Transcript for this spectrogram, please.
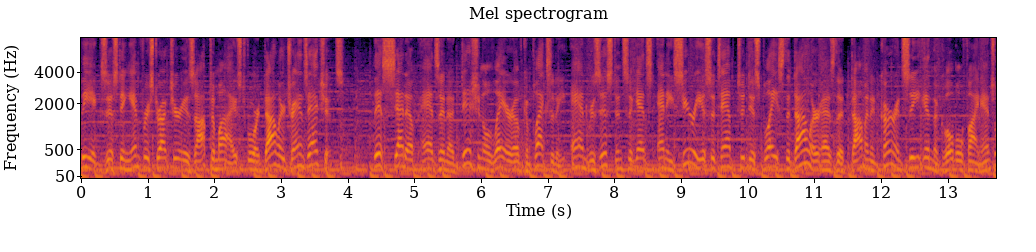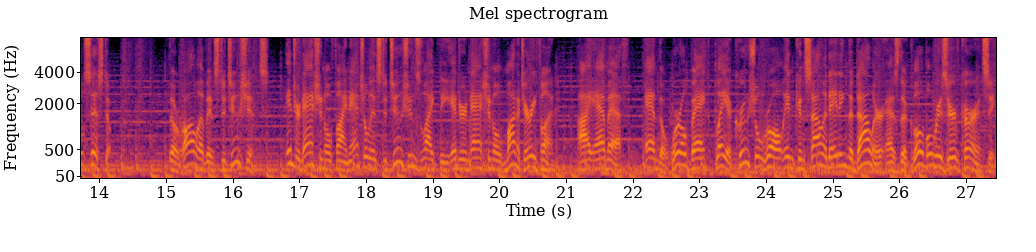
the existing infrastructure is optimized for dollar transactions. This setup adds an additional layer of complexity and resistance against any serious attempt to displace the dollar as the dominant currency in the global financial system. The role of institutions. International financial institutions like the International Monetary Fund, IMF, and the World Bank play a crucial role in consolidating the dollar as the global reserve currency.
